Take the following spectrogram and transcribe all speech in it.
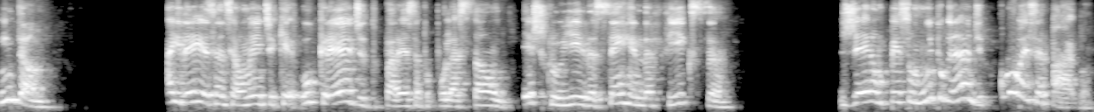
Então, a ideia essencialmente é que o crédito para essa população excluída, sem renda fixa, gera um peso muito grande. Como vai ser pago?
